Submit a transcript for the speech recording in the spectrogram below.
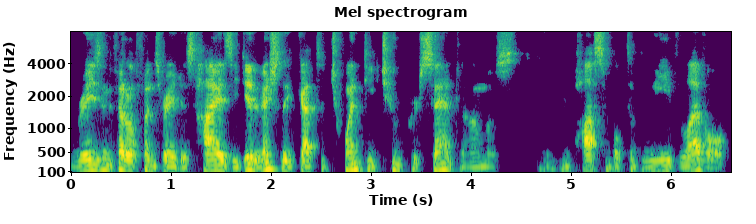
raising the federal funds rate as high as he did eventually got to 22%, almost impossible to believe level,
